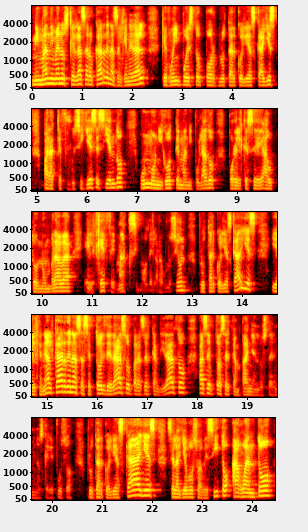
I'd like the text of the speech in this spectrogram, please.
ni más ni menos que Lázaro Cárdenas, el general que fue impuesto por Plutarco Elías Calles para que siguiese siendo un monigote manipulado por el que se autonombraba el jefe máximo de la revolución, Plutarco Elías Calles. Y el general Cárdenas aceptó el dedazo para ser candidato, aceptó hacer campaña en los términos que le puso Plutarco Elías Calles, se la llevó suavecito, aguantó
